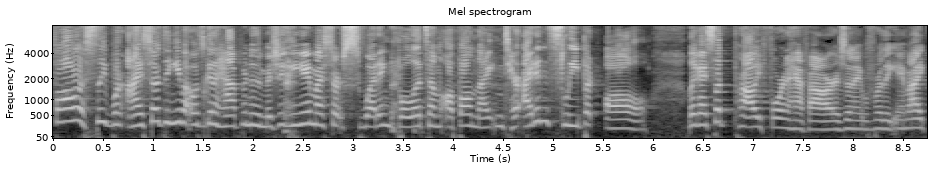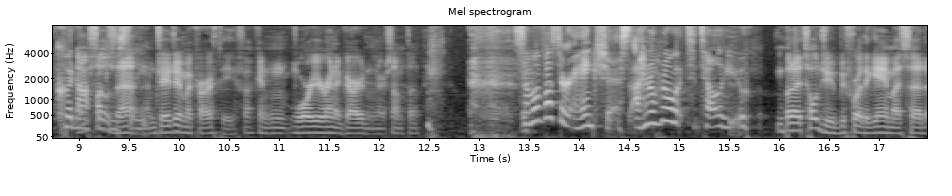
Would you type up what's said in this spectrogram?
fall asleep when I start thinking about what's going to happen in the Michigan game. I start sweating bullets. I'm up all night and terror. I didn't sleep at all. Like I slept probably four and a half hours the night before the game. I could not I'm so fucking zen. sleep. I'm JJ McCarthy, fucking warrior in a garden or something. Some of us are anxious. I don't know what to tell you. But I told you before the game, I said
